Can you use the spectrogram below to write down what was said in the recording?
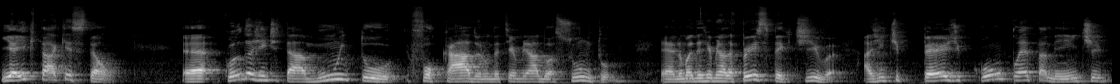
E aí que está a questão. É, quando a gente está muito focado num determinado assunto, é, numa determinada perspectiva, a gente perde completamente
